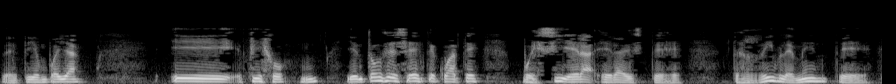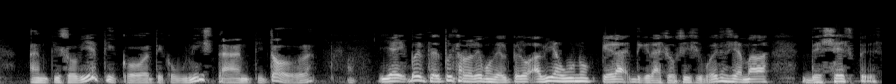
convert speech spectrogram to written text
de tiempo allá, y fijo. Y entonces este cuate, pues sí, era, era este terriblemente antisoviético, anticomunista, anti todo, ¿verdad? Y ahí, bueno, después hablaremos de él, pero había uno que era graciosísimo. Ese se llamaba De Céspedes,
